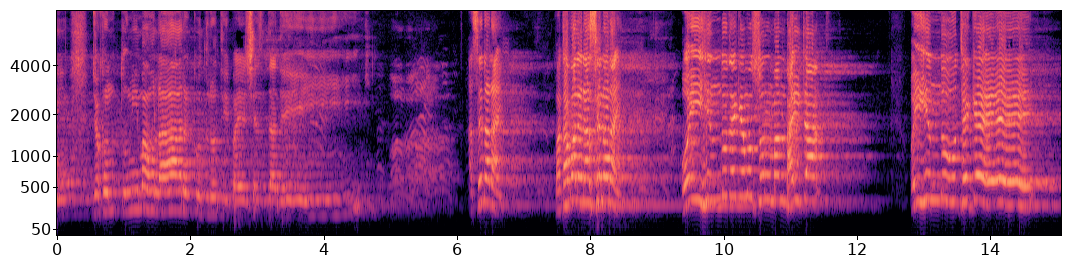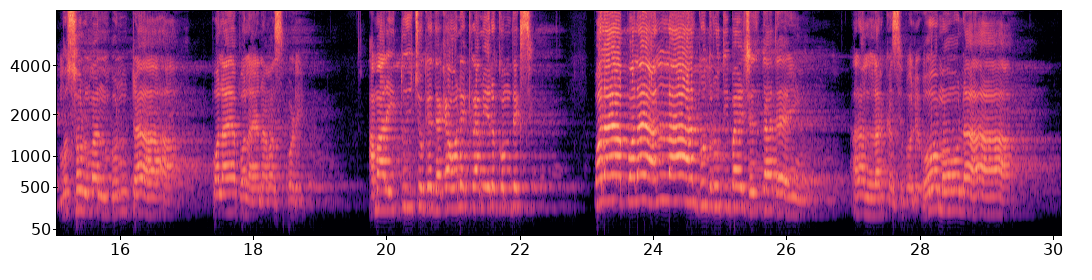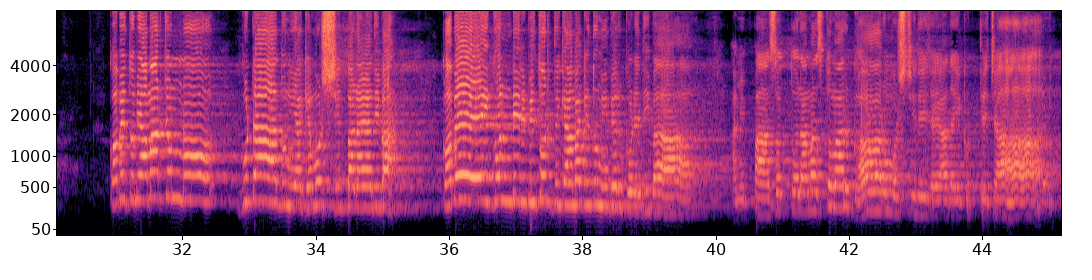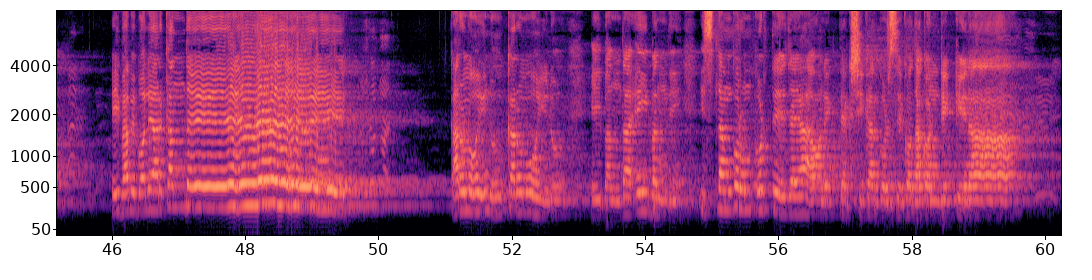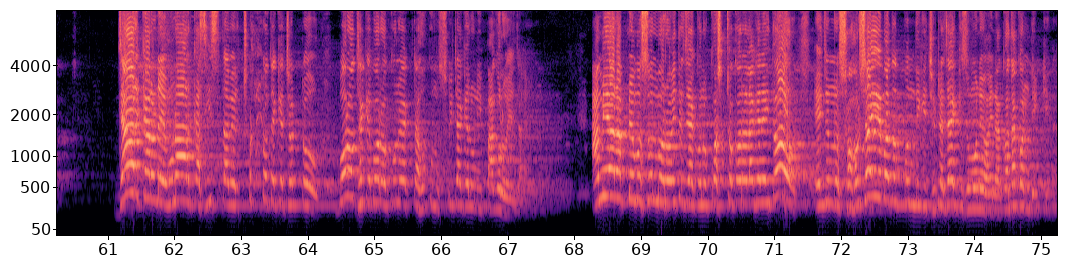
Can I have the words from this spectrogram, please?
যখন তুমি মাওলার কুদরতি পায়ে সেজদা দেই। আছে না নাই? কথা বলেন, আছে না নাই? ওই হিন্দু থেকে মুসলমান ভাইটা, ওই হিন্দু থেকে মুসলমান বোনটা পলায়া পলায়া নামাজ পড়ে। আমার এই দুই চোখে দেখা অনেক আমি এরকম দেখছি। পলায়া পলায়া আল্লাহর কুদরতি পায়ে সেজদা দেয় আর আল্লাহর কাছে বলে, ও মাওলা, কবে তুমি আমার জন্য গোটা দুনিয়াকে মসজিদ বানায়া দিবা? কবে এই গন্ডির ভিতর থেকে আমাকে তুমি বের করে দিবা? আমি পাঁচ অক্ত নামাজ তোমার ঘর মসজিদে যাই আদায় করতে চাই। এইভাবে বলে আর কান্দে। কারণ হইল কারণ হইল, এই বান্দা, এই বান্দি ইসলাম গ্রহণ করতে যায় অনেক ত্যাগ স্বীকার করছে, কথা কন ঠিক কিনা? যার কারণে ওনার কাছে ইসলামের ছোট্ট থেকে ছোট্ট, বড় থেকে বড় কোনো একটা হুকুম সুইটা গেল উনি পাগল হয়ে যায়। আমি আর আপনি মুসলমান হইতে যায় কোনো কষ্ট করা লাগে নাই তো? এই জন্য সহসাই এবাদত বন্দিকে ছুটে যায় কিছু মনে হয় না? কথা কন ঠিক কিনা?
